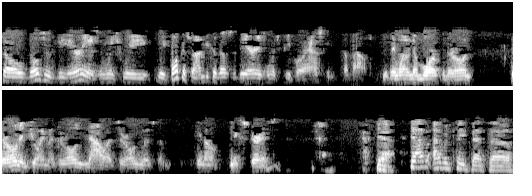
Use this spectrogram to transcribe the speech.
so those are the areas in which we, we focus on because those are the areas in which people are asking about. They want to know more for their own, their own enjoyment, their own knowledge, their own wisdom, you know, experience. Yeah. Yeah, I, I would think that, uh,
